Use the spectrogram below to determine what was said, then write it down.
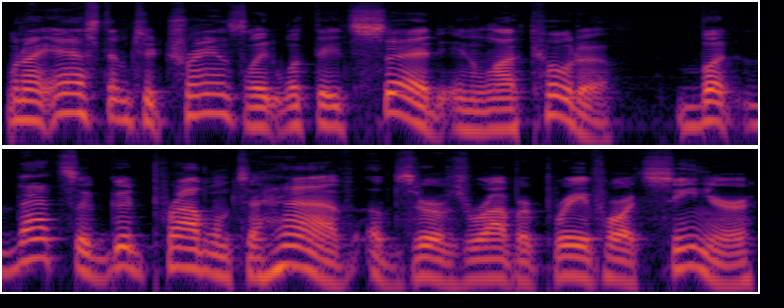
when I asked them to translate what they'd said in Lakota. But that's a good problem to have, observes Robert Brave Heart Sr.,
